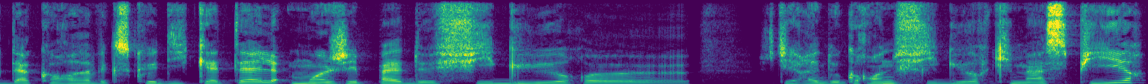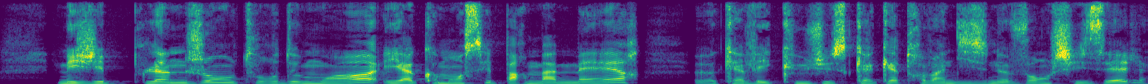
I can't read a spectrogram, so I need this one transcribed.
d'accord avec ce que dit Catel. Moi, j'ai pas de figure je dirais, de grandes figures qui m'inspirent, mais j'ai plein de gens autour de moi, et à commencer par ma mère, euh, qui a vécu jusqu'à 99 ans chez elle,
